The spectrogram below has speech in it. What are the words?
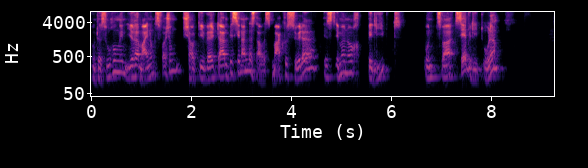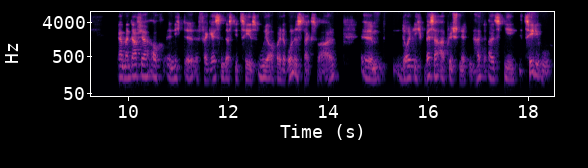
Untersuchungen, Ihrer Meinungsforschung, schaut die Welt da ein bisschen anders aus. Markus Söder ist immer noch beliebt und zwar sehr beliebt, oder? Ja, man darf ja auch nicht äh, vergessen, dass die CSU ja auch bei der Bundestagswahl ähm, deutlich besser abgeschnitten hat als die CDU.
